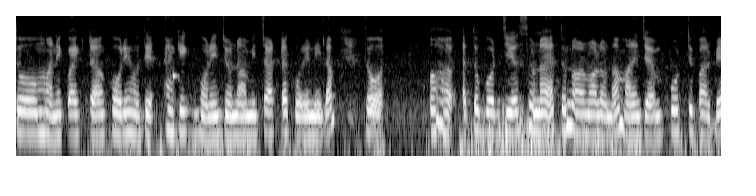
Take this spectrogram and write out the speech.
তো মানে কয়েকটা করে হতে, এক এক বোনের জন্য আমি চারটা করে নিলাম। তো এত গর্জিয়াসও না, এত নর্মালও না মানে যে পড়তে পারবে।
